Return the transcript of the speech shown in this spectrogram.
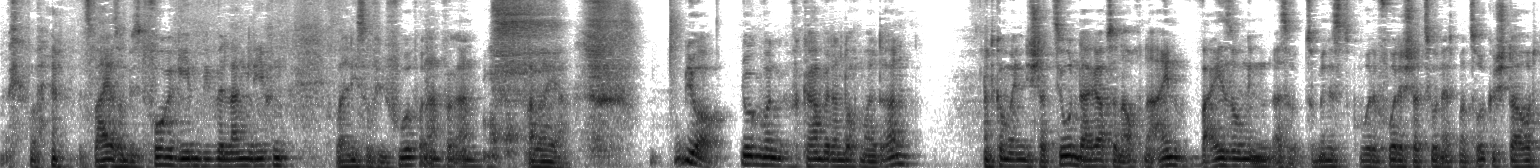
Es war ja so ein bisschen vorgegeben, wie wir lang liefen, weil nicht so viel fuhr von Anfang an. Aber ja. Ja, irgendwann kamen wir dann doch mal dran. Dann kommen wir in die Station, da gab es dann auch eine Einweisung, in, also zumindest wurde vor der Station erstmal zurückgestaut,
